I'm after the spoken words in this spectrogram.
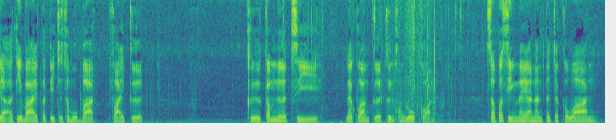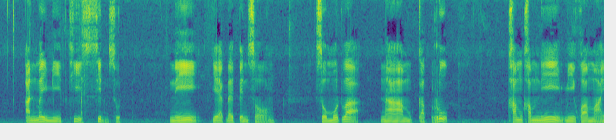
จะอธิบายปฏิจจสมุปบาทฝ่ายเกิด คือกำเนิดสี่และความเกิดขึ้นของโลกก่อนสรรพสิ่งในอนันตจักรวาล อันไม่มีที่สิ้นสุด นี้แยกได้เป็นสองสมมติว่านามกับรูปคำคำนี้มีความหมาย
